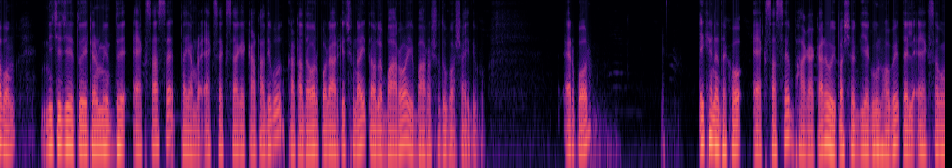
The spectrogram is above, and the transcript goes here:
এবং নিচে যেহেতু এটার মধ্যে এক্স আছে, তাই আমরা এক্স এক্সে আগে কাটা দেব। কাটা দেওয়ার পরে আর কিছু নাই, তাহলে বারো, এই বারো শুধু বসাই দেব। এরপর, এখানে দেখো এক্স আছে, ভাগ আকারে ওই পাশে গিয়ে গুণ হবে তাহলে এক্স এবং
